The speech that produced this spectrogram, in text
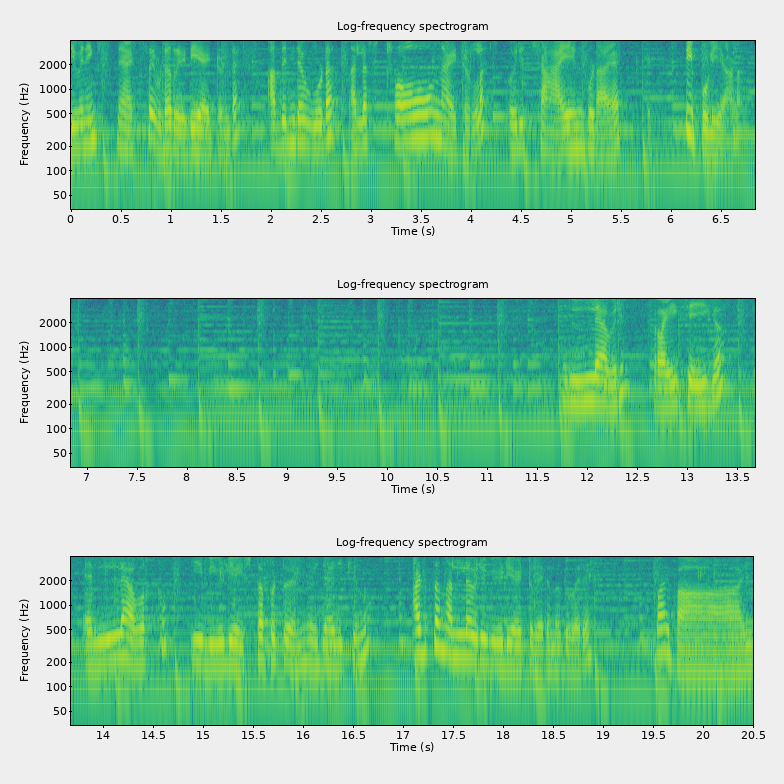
ഈവനിങ് സ്നാക്സ് ഇവിടെ റെഡി ആയിട്ടുണ്ട്. അതിന്റെ കൂടെ നല്ല സ്ട്രോങ് ആയിട്ടുള്ള ഒരു ചായയും കൂടായ അടിപൊളിയാണ്. എല്ലാവരും ട്രൈ ചെയ്യുക. എല്ലാവർക്കും ഈ വീഡിയോ ഇഷ്ടപ്പെട്ടു എന്ന് വിചാരിക്കുന്നു. അടുത്ത നല്ലൊരു വീഡിയോ ആയിട്ട് വരുന്നത് വരെ. ബൈ ബായ്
